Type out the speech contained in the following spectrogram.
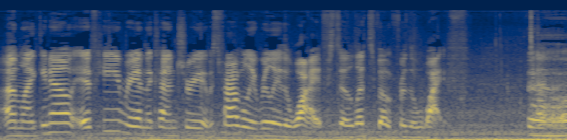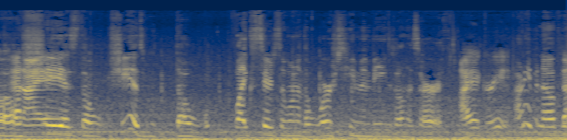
I'm like, you know, if he ran the country, it was probably really the wife. So let's vote for the wife. Oh, and I- she is the she is the like seriously one of the worst human beings on this earth. I agree. I don't even know if you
